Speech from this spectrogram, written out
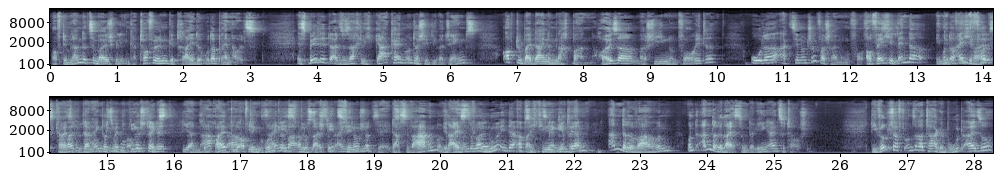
Auf dem Lande zum Beispiel in Kartoffeln, Getreide oder Brennholz. Es bildet also sachlich gar keinen Unterschied, lieber James, ob du bei deinem Nachbarn Häuser, Maschinen und Vorräte oder Aktien- und Schuldverschreibungen vorfindest. Auf welche Länder in und auf welche Volkskreise du deine Eigentümer die Gegenstände, die er nach sobald du auf den Grund gehst, wirst du stets finden, dass Waren und Leistungen nur in der Absicht hingegeben werden, andere Waren und andere Leistungen dagegen einzutauschen. Die Wirtschaft unserer Tage beruht also,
